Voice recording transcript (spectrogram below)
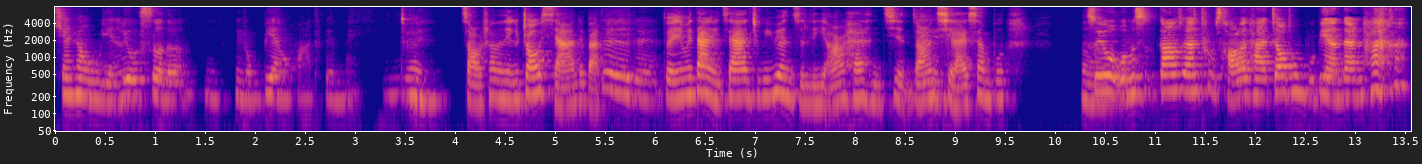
天上五颜六色的那那种变化，特别美。对，早上的那个朝霞，对吧？对对对，对，因为大理家这个院子离洱海很近，早上起来散步，嗯所以我们是刚刚虽然吐槽了它交通不便，但是它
